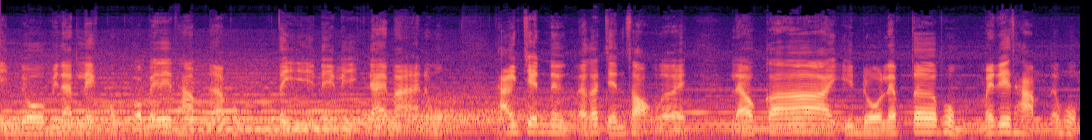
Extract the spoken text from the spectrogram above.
อินโดมินัทเล็กผมก็ไม่ได้ทำนะ ผมตีในลีกได้มานะผมทั้งเจนหนึ่งแล้วก็เจนสองเลย แล้วก็อินโดเลปเตอร์ผมไม่ได้ทำนะผม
